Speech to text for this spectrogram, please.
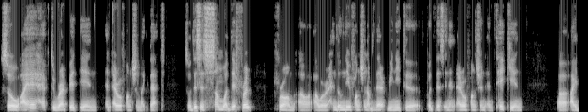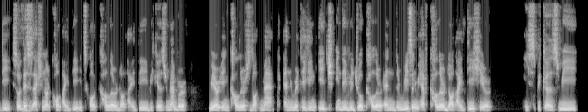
So I have to wrap it in an arrow function like that. So this is somewhat different from our, our handle new function up there. We need to put this in an arrow function and take in uh, ID. So this is actually not called ID, it's called color.id because remember, we are in colors.map and we're taking each individual color. And the reason we have color.id here is because we,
